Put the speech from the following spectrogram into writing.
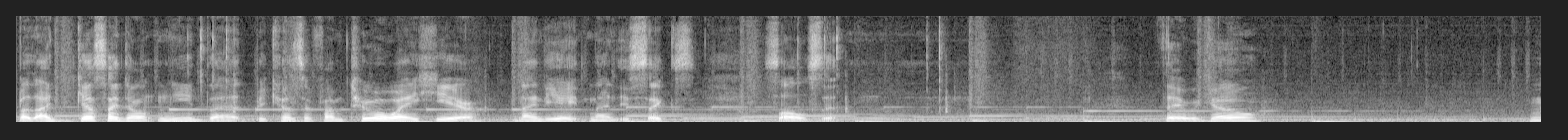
but I guess I don't need that because if I'm two away here, 98, 96 solves it. There we go. Hmm.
